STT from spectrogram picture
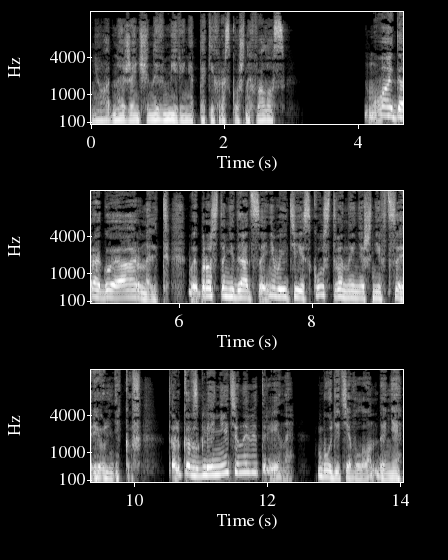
«Ни у одной женщины в мире нет таких роскошных волос». «Мой дорогой Арнольд, вы просто недооцениваете искусство нынешних цирюльников. Только взгляните на витрины. Будете в Лондоне,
